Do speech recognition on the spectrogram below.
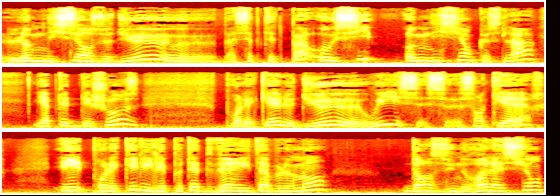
l'omniscience de Dieu, euh, bah, c'est peut-être pas aussi omniscient que cela. Il y a peut-être des choses pour lesquelles Dieu, euh, oui, s'enquiert et pour lesquelles il est peut-être véritablement dans une relation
